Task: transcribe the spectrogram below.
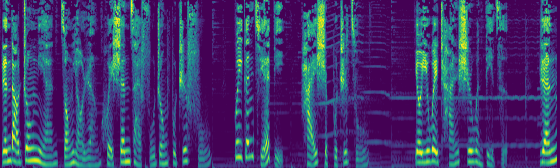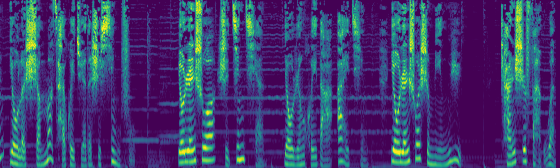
人到中年，总有人会身在福中不知福，归根结底还是不知足。有一位禅师问弟子：“人有了什么才会觉得是幸福？”有人说是金钱，有人回答爱情，有人说是名誉。禅师反问：“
